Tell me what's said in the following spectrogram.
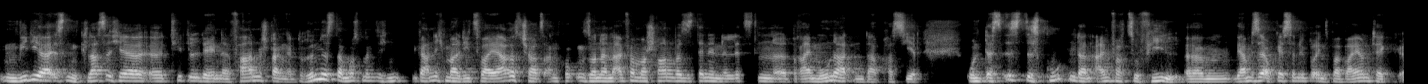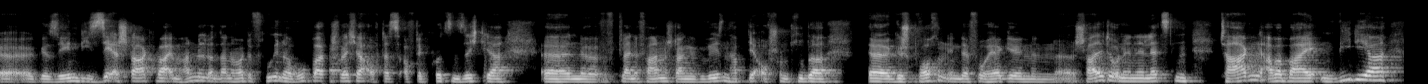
Nvidia ist ein klassischer äh, Titel, der in der Fahnenstange drin ist. Da muss man sich gar nicht mal die zwei Jahrescharts angucken, sondern einfach mal schauen, was ist denn in den letzten äh, drei Monaten da passiert. Und das ist des Guten dann einfach zu viel. Ähm, wir haben es ja auch gestern übrigens bei BioNTech äh, gesehen, die sehr stark war im Handel und dann heute früh in Europa schwächer. Auch das auf der kurzen Sicht ja äh, eine kleine Fahnenstange gewesen. Habt ihr auch schon drüber äh, gesprochen in der vorhergehenden äh, Schalte und in den letzten Tagen. Aber bei Nvidia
